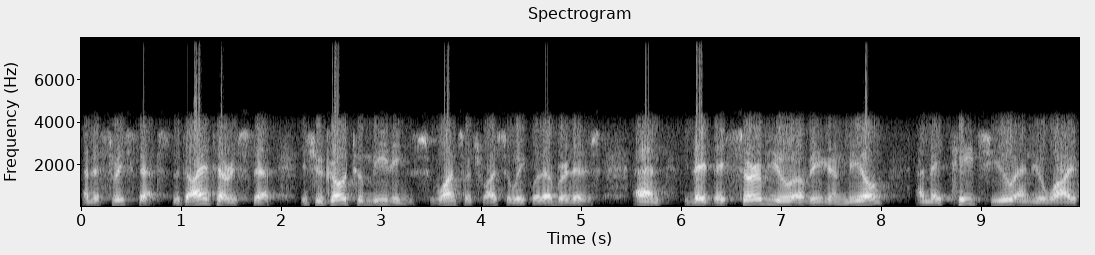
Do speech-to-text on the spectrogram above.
and there's three steps. The dietary step is you go to meetings once or twice a week, whatever it is, and they, they serve you a vegan meal, and they teach you and your wife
